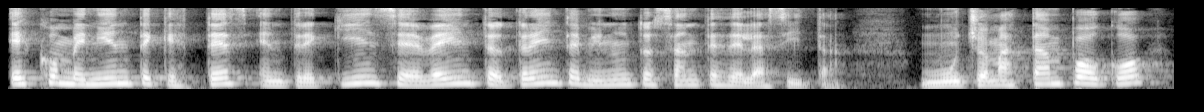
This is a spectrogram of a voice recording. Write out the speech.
Es conveniente que estés entre 15, 20 o 30 minutos antes de la cita. Mucho más tampoco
